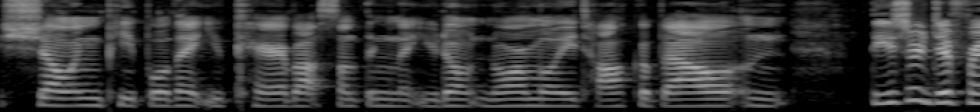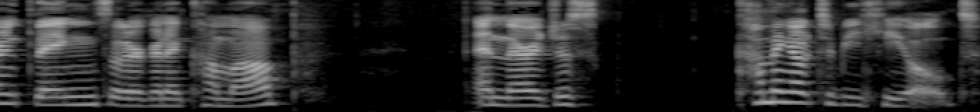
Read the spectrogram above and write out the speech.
showing people that you care about something that you don't normally talk about. And these are different things that are going to come up, and they're just coming up to be healed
